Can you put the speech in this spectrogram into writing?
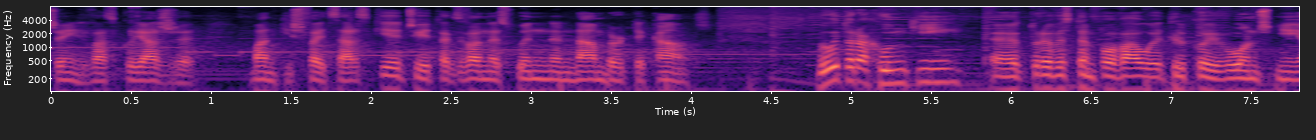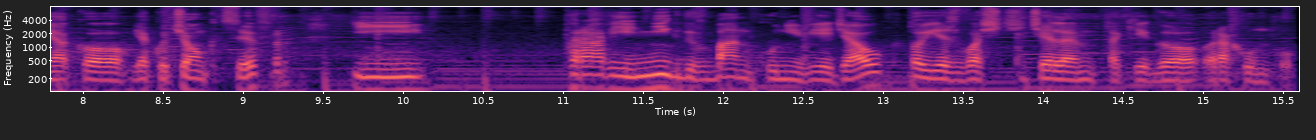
część z Was kojarzy banki szwajcarskie, czyli tak zwane słynne numbered accounts. Były to rachunki, e, które występowały tylko i wyłącznie jako, jako ciąg cyfr i prawie nikt w banku nie wiedział, kto jest właścicielem takiego rachunku.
